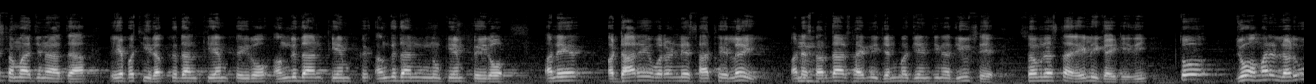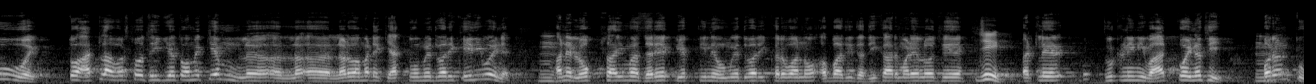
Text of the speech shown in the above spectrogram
સમાજના હતા. એ પછી રક્તદાન કેમ્પ કર્યો? અંગદાન કેમ્પ અંગદાનનું કેમ્પ કર્યો? અને અઢારે વરણને સાથે લઈ અને સરદાર સાહેબની જન્મ જયંતિના દિવસે સમરસતા રેલી કાઢી હતી. તો જો અમારે લડવું હોય તો આટલા વર્ષો થઈ ગયા તો અમે કેમ લડવા માટે ક્યાંક તો ઉમેદવારી કરી હોય ને? અને લોકશાહીમાં દરેક વ્યક્તિને ઉમેદવારી કરવાનો અબાધિત અધિકાર મળેલો છે. એટલે ચૂંટણીની વાત કોઈ નથી. પરંતુ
